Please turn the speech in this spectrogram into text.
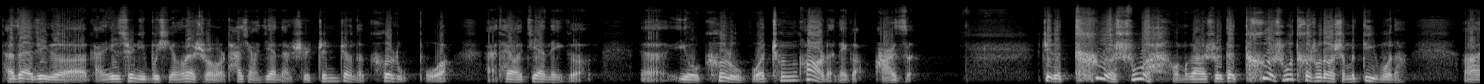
他在这个感觉身体不行的时候，他想见的是真正的克鲁伯，哎，他要见那个，呃，有克鲁伯称号的那个儿子。这个特殊啊，我们刚才说的特殊，特殊到什么地步呢？啊，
